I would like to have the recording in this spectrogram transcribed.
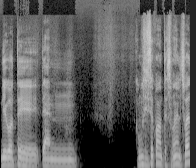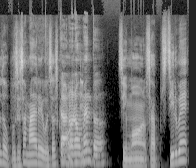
Digo, te, te han... ¿Cómo se dice cuando te suben el sueldo? Pues esa madre, güey. ¿Sabes cómo? Te dan un aumento. Simón, o sea, sirve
